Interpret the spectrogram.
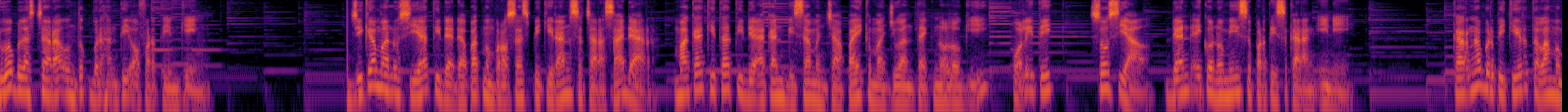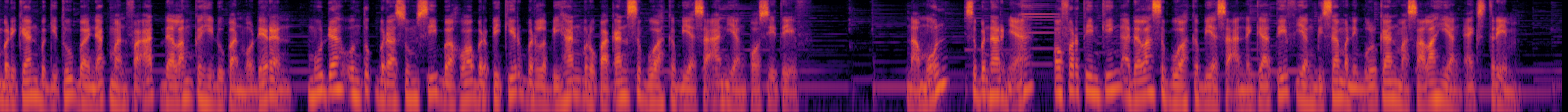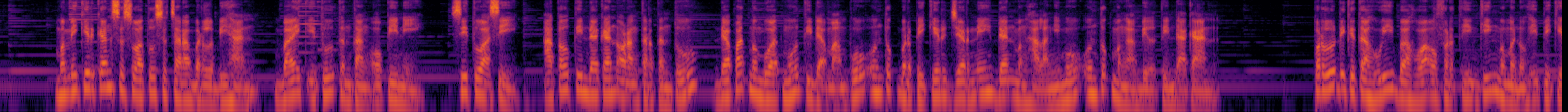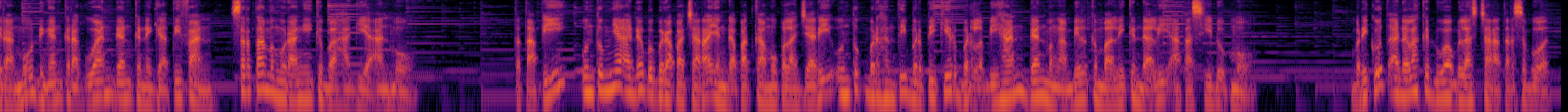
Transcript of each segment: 12 cara untuk berhenti overthinking. Jika manusia tidak dapat memproses pikiran secara sadar, maka kita tidak akan bisa mencapai kemajuan teknologi, politik, sosial, dan ekonomi seperti sekarang ini. Karena berpikir telah memberikan begitu banyak manfaat dalam kehidupan modern, mudah untuk berasumsi bahwa berpikir berlebihan merupakan sebuah kebiasaan yang positif. Namun, sebenarnya, overthinking adalah sebuah kebiasaan negatif yang bisa menimbulkan masalah yang ekstrim. Memikirkan sesuatu secara berlebihan, baik itu tentang opini, situasi, atau tindakan orang tertentu, dapat membuatmu tidak mampu untuk berpikir jernih dan menghalangimu untuk mengambil tindakan. Perlu diketahui bahwa overthinking memenuhi pikiranmu dengan keraguan dan kenegatifan, serta mengurangi kebahagiaanmu. Tetapi, untungnya ada beberapa cara yang dapat kamu pelajari untuk berhenti berpikir berlebihan dan mengambil kembali kendali atas hidupmu. Berikut adalah kedua belas cara tersebut.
